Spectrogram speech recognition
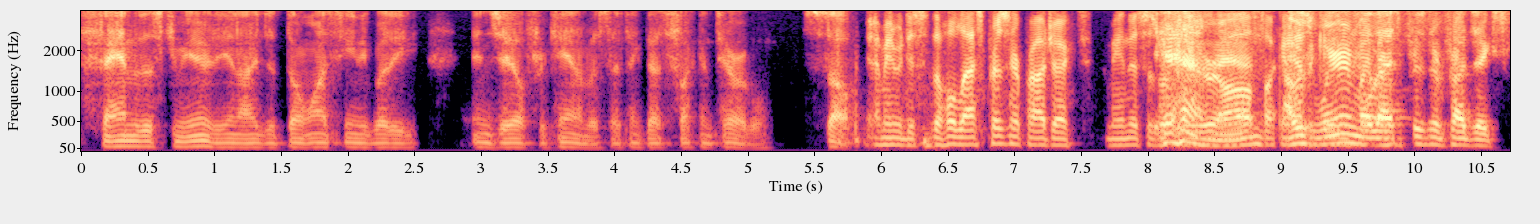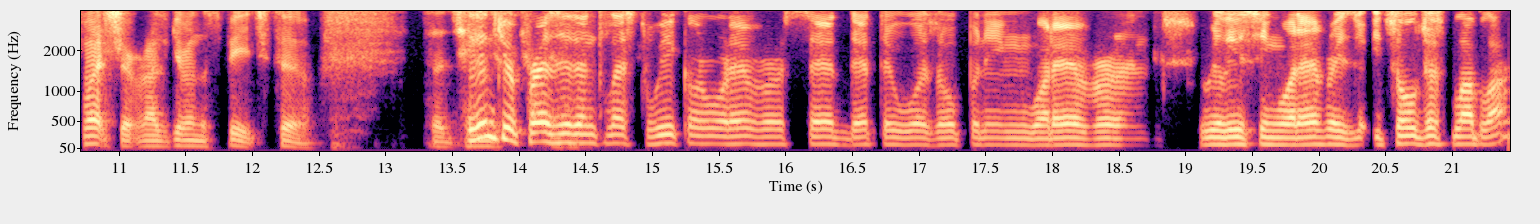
fan of this community, and I just don't want to see anybody in jail for cannabis. I think that's fucking terrible. So I mean, we just the whole Last Prisoner project. I mean, this is what yeah, we were all fucking. I was wearing my for. last prisoner project sweatshirt when I was giving the speech too. So Didn't your president last week or whatever said that it was opening whatever and releasing whatever? Is it's all just blah blah?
